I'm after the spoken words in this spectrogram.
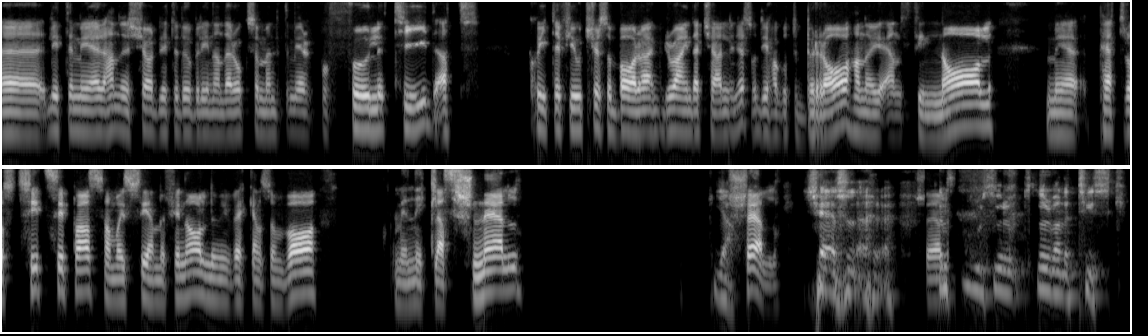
Eh, lite mer, han körde lite dubbel innan där också, men lite mer på full tid att skita i Futures och bara grinda challenges och det har gått bra. Han har ju en final med Petros Tsitsipas. Han var i semifinal nu i veckan som var med Niklas Schnell. Ja. Schell. Schell är det. En stor snurvande tysk.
